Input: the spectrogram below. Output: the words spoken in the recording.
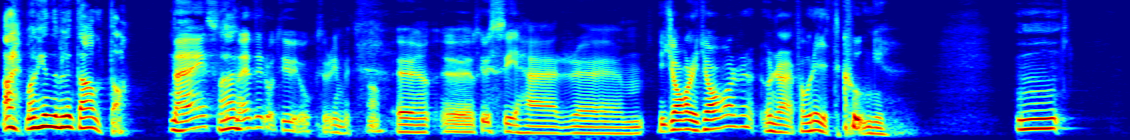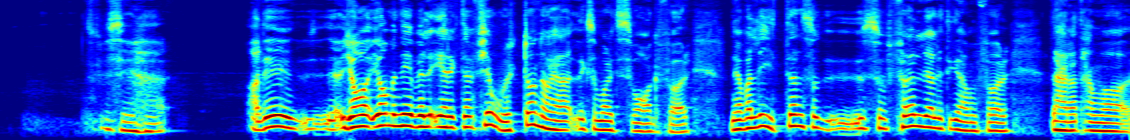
Nej, man hinner väl inte allt då. Nej, så, Nej. nej. det låter ju också rimligt. Uh, uh, ska vi se här. Uh, Jar Jar undrar favoritkung. Ska vi se här. Ja, det är, ja, ja, men det är väl Erik den 14 har jag liksom varit svag för. När jag var liten så, så föll jag lite grann för det här att han var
